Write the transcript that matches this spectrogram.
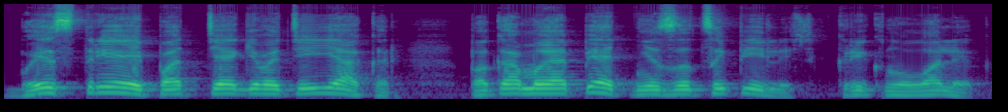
«Быстрей подтягивайте якорь, пока мы опять не зацепились!» — крикнул Олег.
